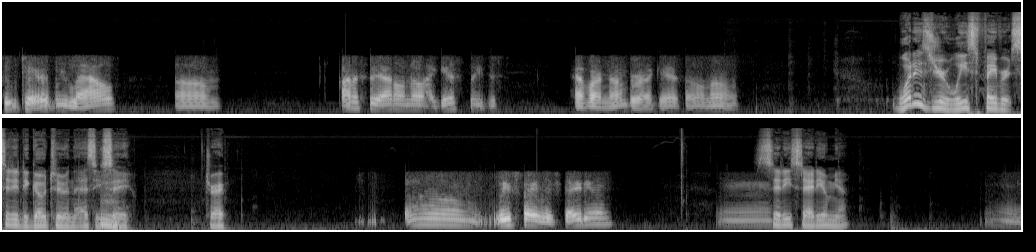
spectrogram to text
too terribly loud. Um, honestly, I don't know. I guess they just have our number. I guess I don't know. What is your least favorite city to go to in the SEC, Trey? Um, least favorite stadium? Mm, City Stadium, yeah. hmm.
